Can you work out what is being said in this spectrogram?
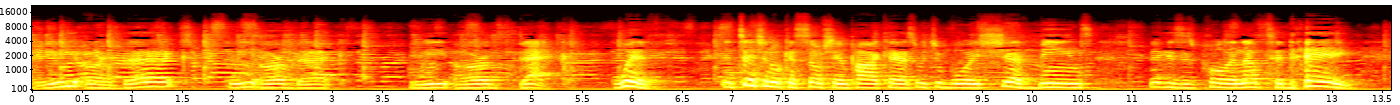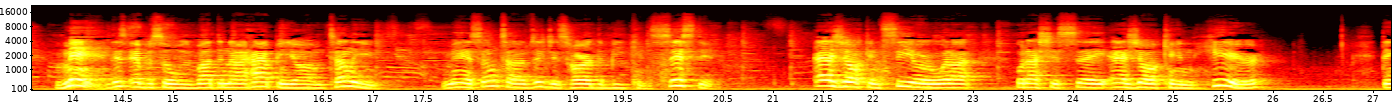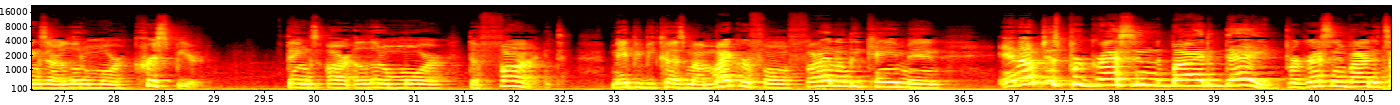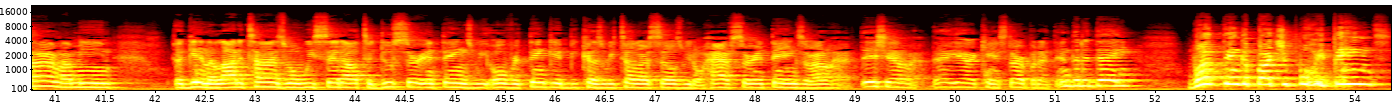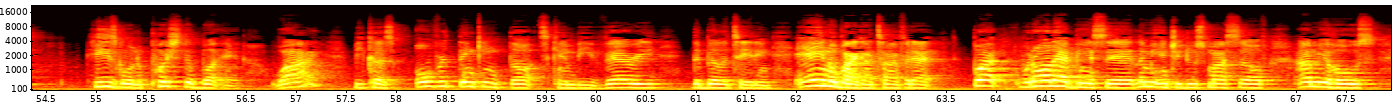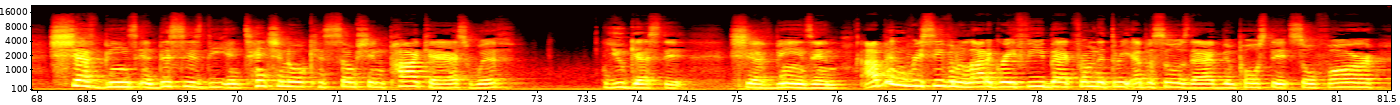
We are back. We are back. We are back with Intentional Consumption Podcast with your boy Chef Beanz. Niggas is pulling up today. Man, this episode was about to not happen, y'all. I'm telling you. Man, sometimes it's just hard to be consistent. As y'all can see, or what I what I should say, as y'all can hear, things are a little more crispier. Things are a little more defined. Maybe because my microphone finally came in and I'm just progressing by the day, progressing by the time. I mean, again, a lot of times when we set out to do certain things, we overthink it because we tell ourselves we don't have certain things or I don't have this yet, I don't have that yet, I can't start. But at the end of the day, one thing about your boy Beanz, he's going to push the button. Why? Because overthinking thoughts can be very debilitating. Ain't nobody got time for that. But with all that being said, let me introduce myself. I'm your host, Chef Beanz, and this is the Intentional Consumption Podcast with, you guessed it, Chef Beanz. And I've been receiving a lot of great feedback from the three episodes that have been posted so far.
